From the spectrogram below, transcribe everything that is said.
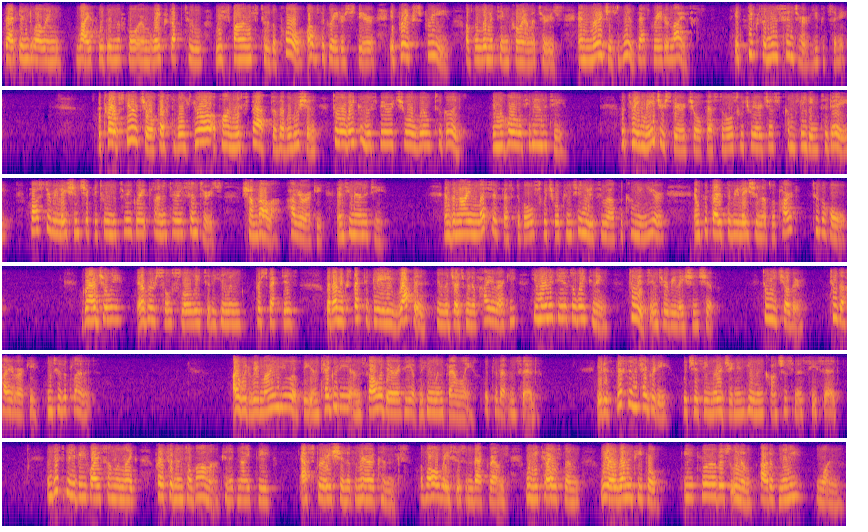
that indwelling life within the form wakes up to, responds to the pull of the greater sphere, it breaks free of the limiting parameters and merges with that greater life. It seeks a new center, you could say. The 12 spiritual festivals draw upon this fact of evolution to awaken the spiritual will to good in the whole of humanity. The three major spiritual festivals, which we are just completing today, foster relationship between the three great planetary centers, Shambhala, hierarchy, and humanity. And the nine lesser festivals, which will continue throughout the coming year, emphasize the relation of the part to the whole. Gradually, ever so slowly to the human perspective, but unexpectedly rapid in the judgment of hierarchy, Humanity is awakening to its interrelationship, to each other, to the hierarchy, and to the planet. I would remind you of the integrity and solidarity of the human family, the Tibetan said. It is this integrity which is emerging in human consciousness, he said. And this may be why someone like President Obama can ignite the aspiration of Americans of all races and backgrounds when he tells them, we are one people, e pluribus unum, out of many, one.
